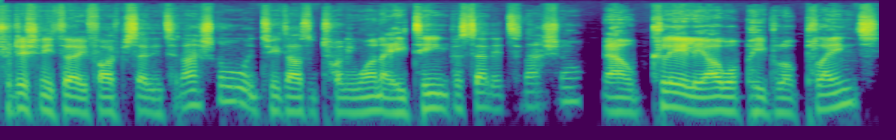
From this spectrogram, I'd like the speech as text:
traditionally 35% international in 2021 18% international now clearly i want people on planes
